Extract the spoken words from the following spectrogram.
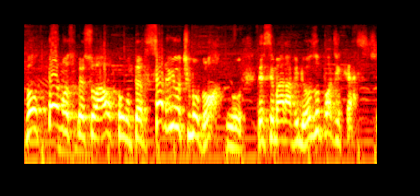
Voltamos, pessoal, com o terceiro e último bloco desse maravilhoso podcast.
